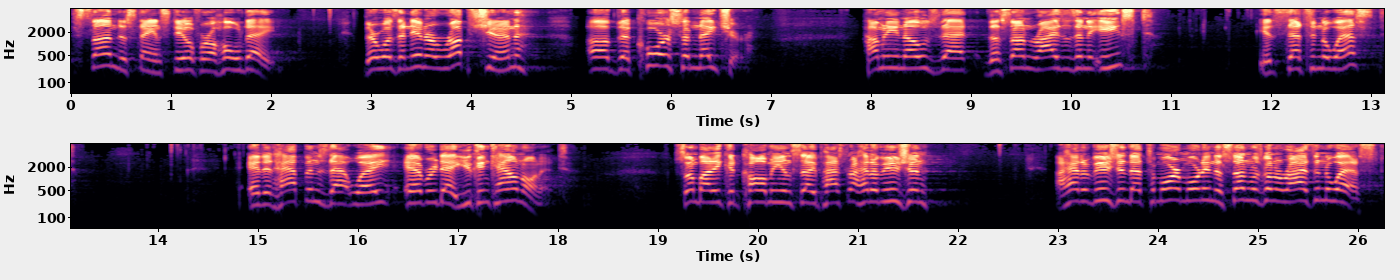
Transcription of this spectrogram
sun to stand still for a whole day, there was an interruption of the course of nature. How many knows that the sun rises in the east? It sets in the west? And it happens that way every day. You can count on it. Somebody could call me and say, Pastor, I had a vision. I had a vision that tomorrow morning the sun was going to rise in the west.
